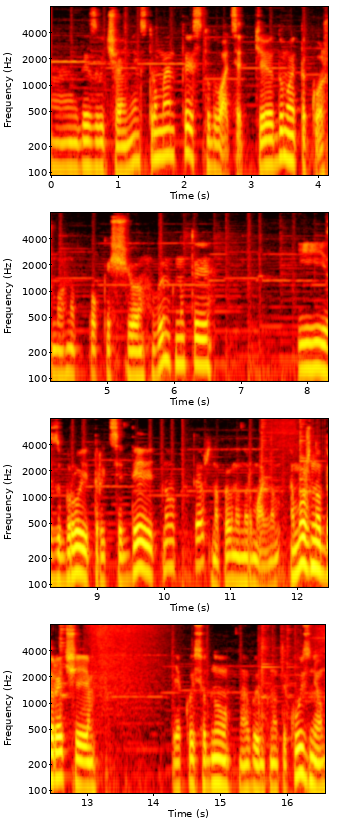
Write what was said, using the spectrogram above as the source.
Е, Де звичайні інструменти 120. Е, Думаю, також можна поки що вимкнути. І зброї 39, ну, теж, напевно, нормально. А можна, до речі, якусь одну вимкнути кузню.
